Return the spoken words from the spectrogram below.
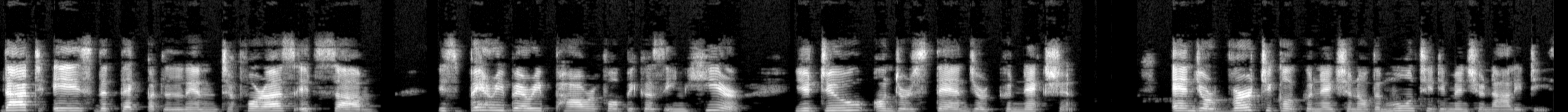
that is the Tecpatl, and for us it's um it's very very powerful because in here you do understand your connection and your vertical connection of the multidimensionalities.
